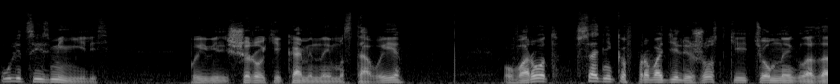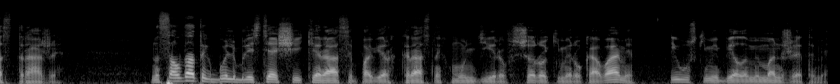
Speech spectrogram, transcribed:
улицы изменились. Появились широкие каменные мостовые. У ворот всадников проводили жесткие темные глаза стражи. На солдатах были блестящие керасы поверх красных мундиров с широкими рукавами и узкими белыми манжетами.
